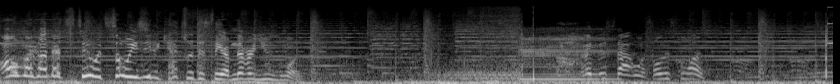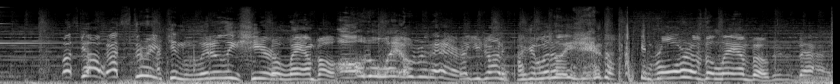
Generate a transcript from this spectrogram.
Oh my god, that's two. It's so easy to catch with this thing. I've never used one. Oh, I missed that one. Oh, this is the one. Let's go. That's three. I can literally hear the Lambo all the way over there. Thank you, Johnny. I can literally hear the fucking roar of the Lambo. This is bad.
